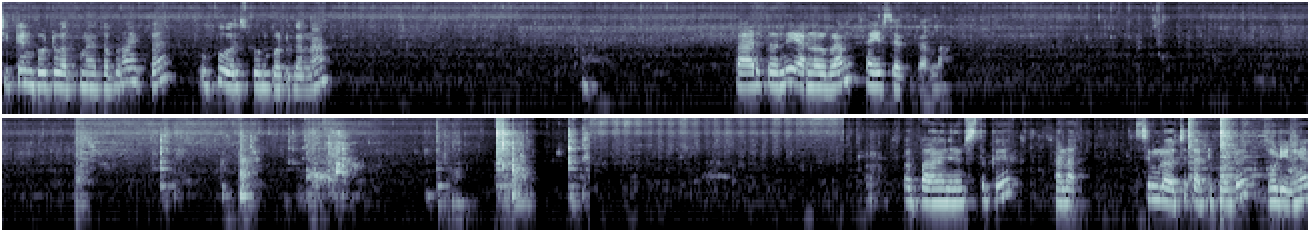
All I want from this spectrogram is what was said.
சிக்கன் போட்டு வதக்குனதுக்கப்புறம் இப்போ உப்பு ஒரு ஸ்பூன் போட்டுக்கலாம். இப்போ அடுத்து வந்து இரநூறு கிராம் தயிர் சேர்த்துக்கலாம் ஒரு பதினஞ்சு நிமிஷத்துக்கு நல்லா சிம்மில் வச்சு தட்டு போட்டு மூடிடுங்க.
